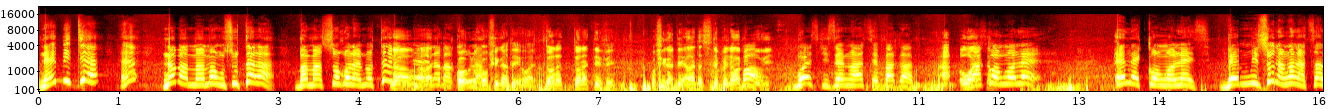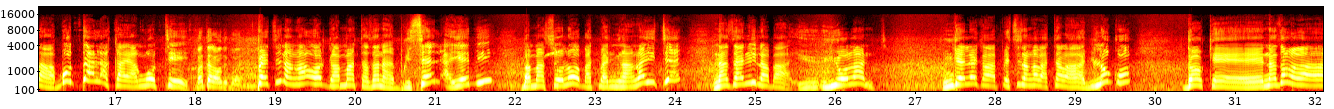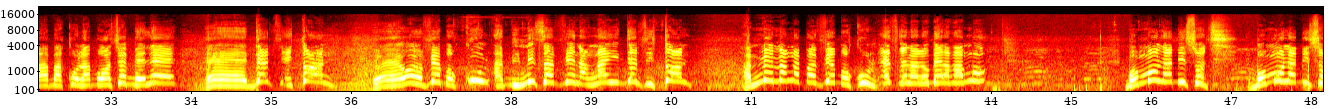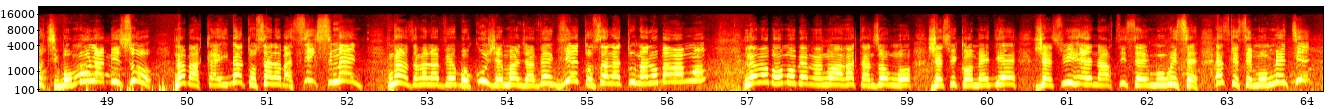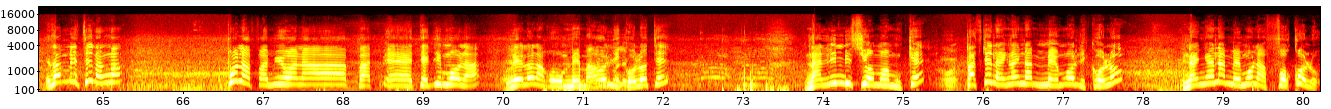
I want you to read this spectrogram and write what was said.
nayebi te na bamama mosusu tala Ba masoko la no tele la ba kola. Ko finga te. Toi toi la TV. Ko finga te arata s'il te plaît. Bon, bon excusez moi, c'est pas grave. Ah, ouais, ba congolais et les congolaises bemission na ngai nasalaka botalaka yango te peti na ngai olgamat aza na bruxelles ayebi bamasolo bato balingaka ngai te nazali na ba yolande ngeleka bapeti na ngai batalaka biloko donc eh, naza na bacollaboration ebele eh, deps eton eh, oyo vie bokul abimisa vie na ngai deps eton amema ngai mpa vie bokul estce nalobelaka yango bomona biso ti bomona biso ti bomona biso na bakaida tosala ba 6 semaines nga azanga la vie beaucoup je mange avec vie tosala tout nalobaka ngo lelo bomobenga ngo arata nzongo je suis comédien je suis un artiste humoriste est ce que c'est mon métier eza métier na nga mpo na famille wana eh, tedi mola lelo nakomema yo likolo te nalimbisi yo mwa moke parce que na ngai na memo likolo na ngai na memo na fokolo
